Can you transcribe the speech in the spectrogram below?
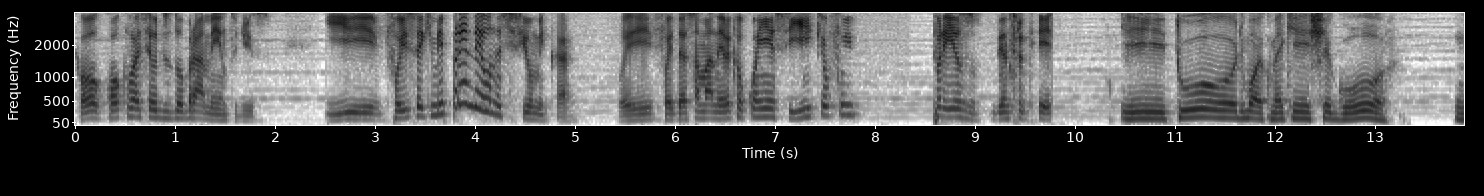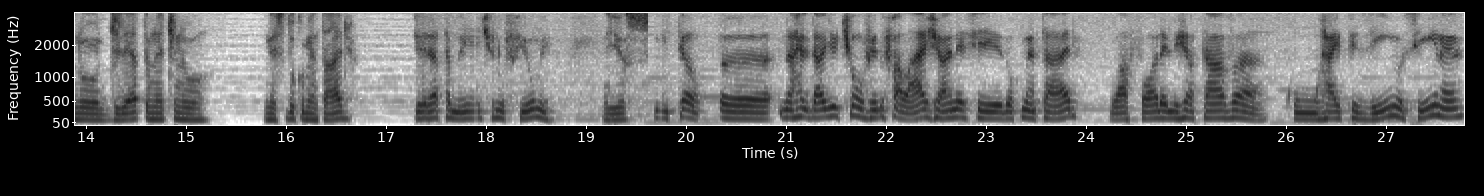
Qual, qual que vai ser o desdobramento disso? E foi isso aí que me prendeu nesse filme, cara. Foi, foi dessa maneira que eu conheci que eu fui preso dentro dele. E tu, de boy, como é que chegou no diretamente no nesse documentário? Diretamente no filme. Isso. Então, uh, na realidade eu tinha ouvido falar já nesse documentário Lá fora ele já tava com um hypezinho, assim, né?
